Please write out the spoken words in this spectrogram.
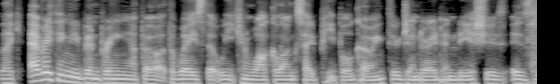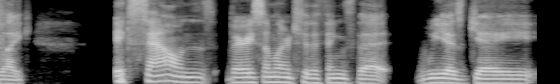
like everything you've been bringing up about the ways that we can walk alongside people going through gender identity issues is like, it sounds very similar to the things that we as gay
